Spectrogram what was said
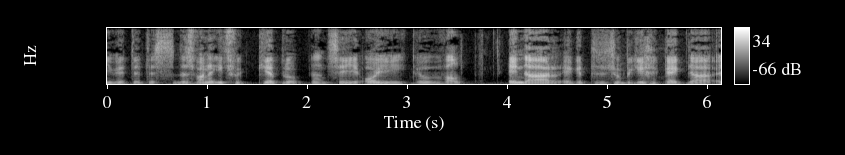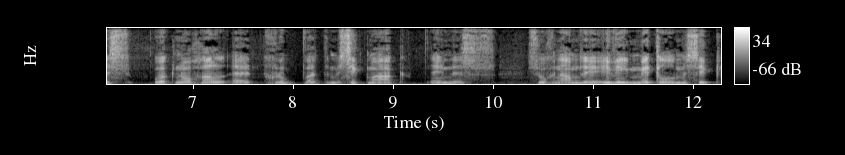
jy weet dit is dis wanneer iets verkeerd loop, dan sê jy oi geweld. En daar ek het so 'n bietjie gekyk, daar is ook nogal 'n groep wat musiek maak en dis sogenaamde heavy metal musiek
